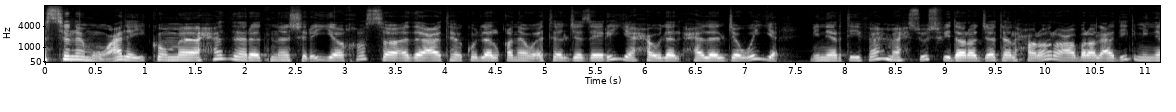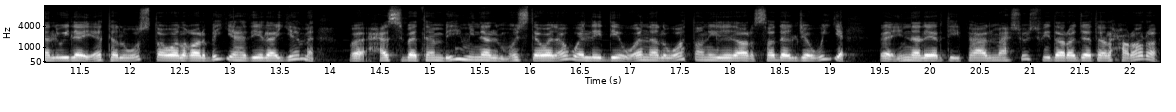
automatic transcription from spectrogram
السلام عليكم. حذرت نشرية خاصة أذاعتها كل القنوات الجزائرية حول الحالة الجوية من ارتفاع محسوس في درجات الحرارة عبر العديد من الولايات الوسطى والغربية هذه الأيام وحسب تنبيه من المستوى الأول للديوان الوطني للأرصاد الجوية. فإن الارتفاع المحسوس في درجات الحرارة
